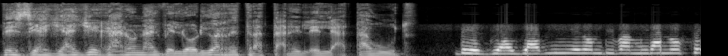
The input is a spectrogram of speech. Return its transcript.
desde allá llegaron al velorio a retratar el, el ataúd. desde allá vinieron, Diva, mira, no se,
